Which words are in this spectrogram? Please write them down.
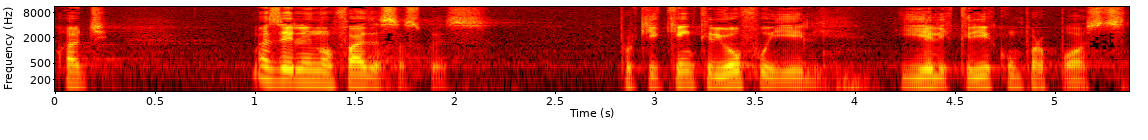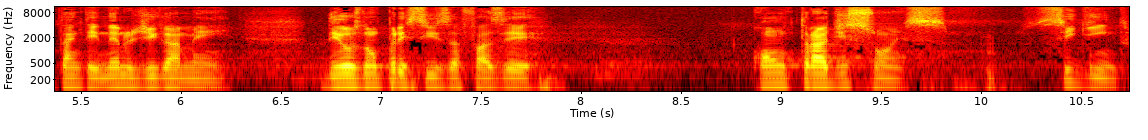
pode. Mas Ele não faz essas coisas. Porque quem criou foi Ele. E Ele cria com propósito. Você está entendendo? Diga amém. Deus não precisa fazer contradições. Seguindo.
